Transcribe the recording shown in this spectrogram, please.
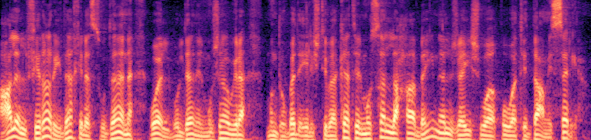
على الفرار داخل السودان والبلدان المجاورة منذ بدء الاشتباكات المسلحة بين الجيش وقوات الدعم السريع.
